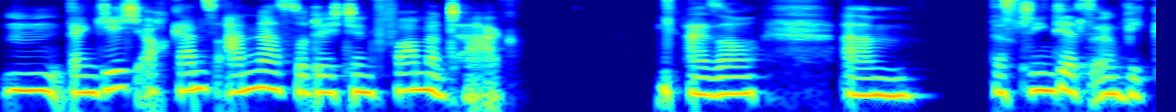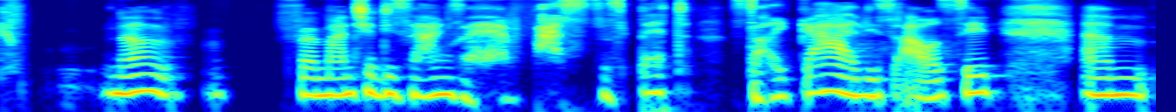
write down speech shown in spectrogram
mh, mm, dann gehe ich auch ganz anders so durch den Vormittag. Also ähm, das klingt jetzt irgendwie, ne, für manche, die sagen so, hä, was, das Bett, ist doch egal, wie es aussieht. Ähm,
